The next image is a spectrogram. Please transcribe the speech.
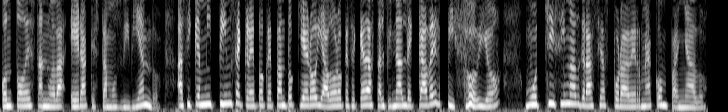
con toda esta nueva era que estamos viviendo? Así que mi team secreto que tanto quiero y adoro que se queda hasta el final de cada episodio Muchísimas gracias por haberme acompañado.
